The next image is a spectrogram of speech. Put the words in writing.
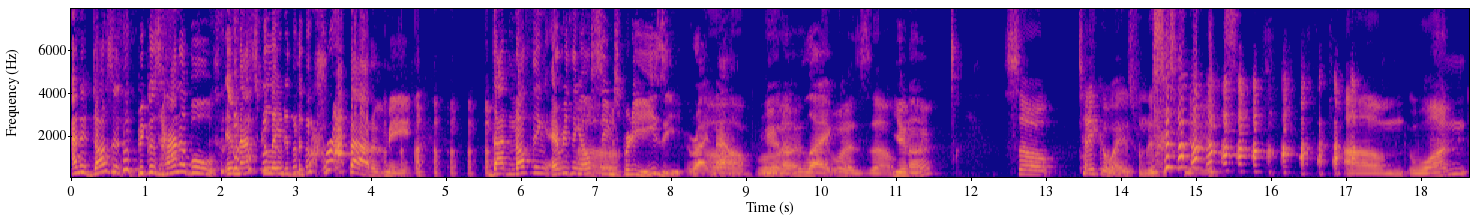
And it doesn't because Hannibal emasculated the crap out of me. That nothing, everything else Oh. seems pretty easy right now. Oh, You know, like it was. Um, you know. So takeaways from this experience. um, one,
